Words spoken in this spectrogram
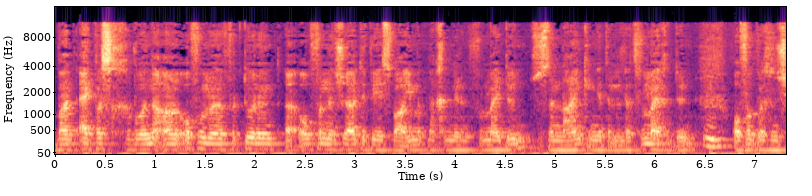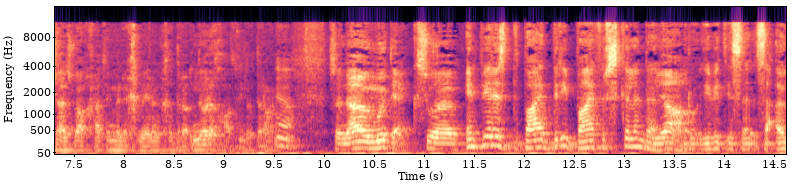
want ek was gewoond aan of om 'n vertoning of 'n show te wees waar iemand my gemering vir my doen soos in Lion King het hulle dit vir my gedoen mm. of ek was in shows waar glad nie my gemering nodig gehad het om te dra. Ja. So nou moet ek. So en Pierre is baie drie baie verskillende ja. jy weet is 'n se ou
